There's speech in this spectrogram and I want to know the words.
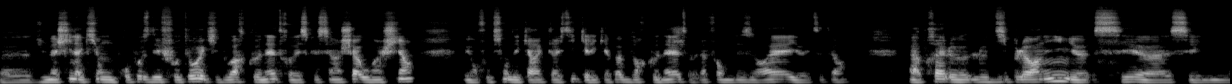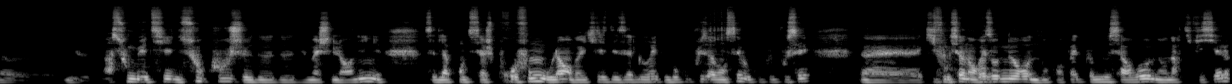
d'une machine à qui on propose des photos et qui doit reconnaître est-ce que c'est un chat ou un chien, et en fonction des caractéristiques qu'elle est capable de reconnaître, la forme des oreilles, etc. Après, le, le deep learning, c'est euh, une, un sous-métier, une sous-couche du machine learning. C'est de l'apprentissage profond où là, on va utiliser des algorithmes beaucoup plus avancés, beaucoup plus poussés, euh, qui fonctionnent en réseau de neurones. Donc, en fait, comme le cerveau, mais en artificiel.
